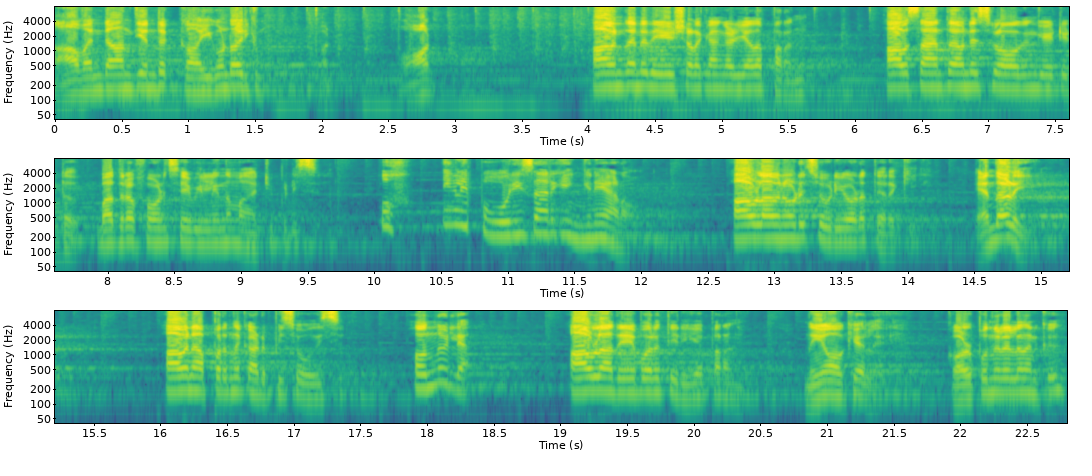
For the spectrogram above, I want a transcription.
അവന്റെ ആന്തി എന്റെ കൈ കൊണ്ടായിരിക്കും. അവൻ തന്റെ ദേഷ്യം അടക്കാൻ കഴിയാതെ പറഞ്ഞു. അവസാനത്തെ അവന്റെ ശ്ലോകം കേട്ടിട്ട് ഭദ്ര ഫോൺ ചെവിയിൽ നിന്ന് മാറ്റി പിടിച്ചു ഓഹ് നിങ്ങൾ ഈ പോലീസുകാർക്ക് ഇങ്ങനെയാണോ? അവൾ അവനോട് ചൊടിയോടെ തിരക്കി. എന്താടീ? അവൻ അപ്പുറന്ന് കടുപ്പിച്ച് ചോദിച്ചു. ഒന്നുമില്ല. അവൾ അതേപോലെ തിരികെ പറഞ്ഞു. നീ ഓക്കെ അല്ലേ? കുഴപ്പമൊന്നുമില്ലല്ലോ നിനക്ക്.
